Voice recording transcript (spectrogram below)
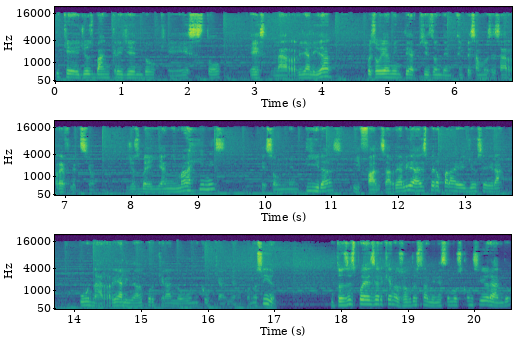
y que ellos van creyendo que esto es la realidad. Pues obviamente aquí es donde empezamos esa reflexión. Ellos veían imágenes que son mentiras y falsas realidades, pero para ellos era una realidad porque era lo único que habían conocido. Entonces puede ser que nosotros también estemos considerando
